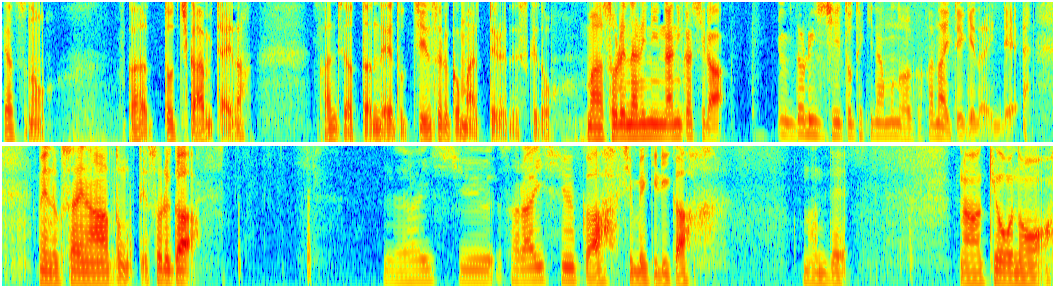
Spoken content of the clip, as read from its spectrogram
やつの、か、どっちかみたいな感じだったんで、どっちにするか迷ってるんですけど、まあそれなりに何かしら、緑シート的なものは書かないといけないんで、めんどくさいなと思って、それが、来週、再来週か、締め切りが。なんで、まあ今日の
